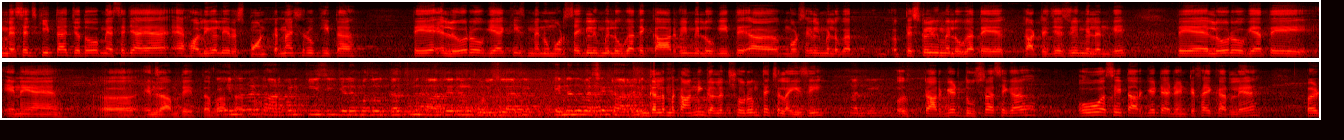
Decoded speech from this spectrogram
ਮੈਸੇਜ ਕੀਤਾ। ਜਦੋਂ ਮੈਸੇਜ ਆਇਆ ਇਹ ਹੌਲੀ ਹੌਲੀ ਰਿਸਪੌਂਡ ਕਰਨਾ ਸ਼ੁਰੂ ਕੀਤਾ ਤੇ ਅਲੋਰ ਹੋ ਗਿਆ ਕਿ ਮੈਨੂੰ ਮੋਟਰਸਾਈਕਲ ਵੀ ਮਿਲੂਗਾ ਤੇ ਕਾਰ ਵੀ ਮਿਲੂਗੀ ਤੇ ਮੋਟਰਸਾਈਕਲ ਮਿਲੂਗਾ ਪਿਸਟਲ ਵੀ ਮਿਲੂਗਾ ਤੇ ਕਾਰਟ੍ਰਿਜਸ ਵੀ ਮਿਲਣਗੇ ਤੇ ਅਲੋਰ ਹੋ ਗਿਆ ਤੇ ਇਹਨੇ ਅ, ਇੰਜ਼ਾਮ ਦੇ ਦਿੱਤਾ ਤੇ ਇਹਨਾਂ ਦਾ ਟਾਰਗੇਟ ਕੀ ਸੀ? ਜਿਹੜੇ ਮਤਲਬ ਗਲਤ ਮਕਾਨ ਤੇ ਇਹਨਾਂ ਨੇ ਗੋਲੀ ਚਲਾਈ ਸੀ ਇਹਨਾਂ ਦੇ ਵੈਸੇ ਟਾਰਗੇਟ ਗਲਤ ਮਕਾਨ ਨਹੀਂ ਗਲਤ ਸ਼ੋਰੂਮ ਤੇ ਚਲਾਈ ਸੀ। ਹਾਂਜੀ। ਉਹ ਟਾਰਗੇਟ ਦੂਸਰਾ ਸੀਗਾ ਉਹ ਅਸੀਂ ਟਾਰਗੇਟ ਆਇਡੈਂਟੀਫਾਈ ਕਰ ਲਿਆ ਪਰ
